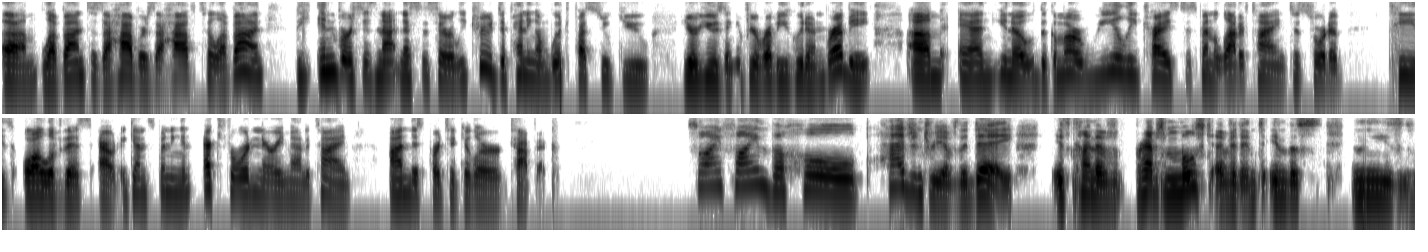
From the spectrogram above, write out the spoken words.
um, Lavan to Zahav or Zahav to Lavan, the inverse is not necessarily true depending on which pasuk you you're using. If you're Rabbi Yehuda and Rabbi, um, and you know the Gemara really tries to spend a lot of time to sort of tease all of this out. Again, spending an extraordinary amount of time on this particular topic. So I find the whole pageantry of the day is kind of perhaps most evident in this in these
